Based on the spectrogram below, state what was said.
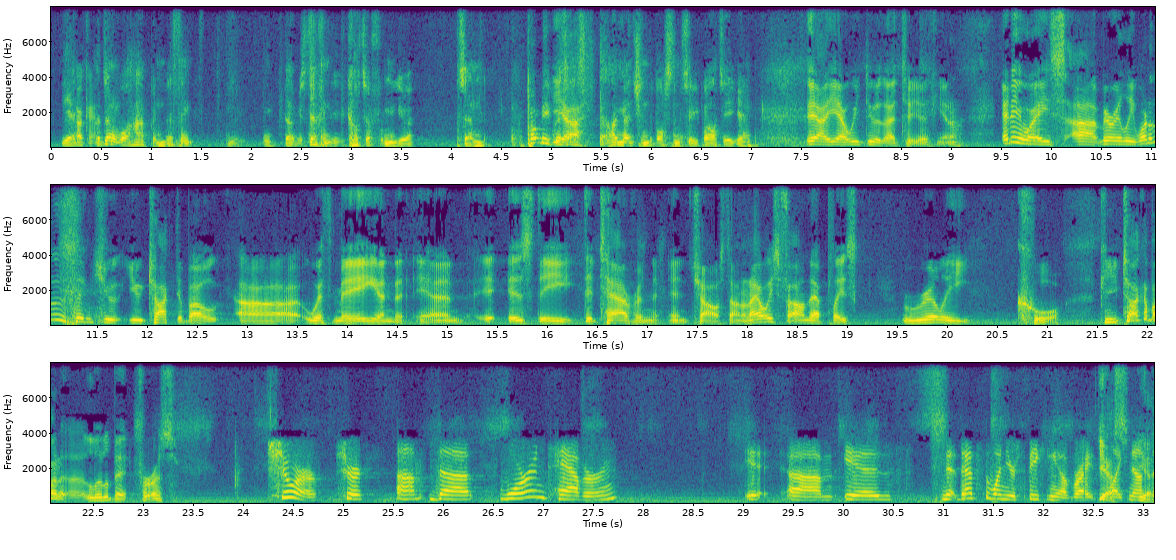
Yeah, Okay. I don't know what happened. I think that was definitely cut off from the US end. Probably because I mentioned the Boston Tea Party again. Yeah, yeah, we do that to you, you know. Anyways, uh, Mary Lee, one of the things you, you talked about uh, with me and and is the the tavern in Charlestown, and I always found that place really cool. Can you talk about it a little bit for us? Sure, sure. Um, the Warren Tavern it, um, is that's the one you're speaking of, right? Yes, Like not yes.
